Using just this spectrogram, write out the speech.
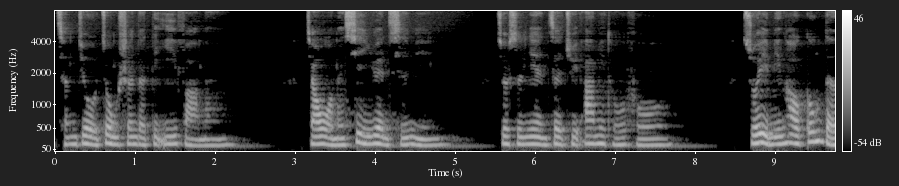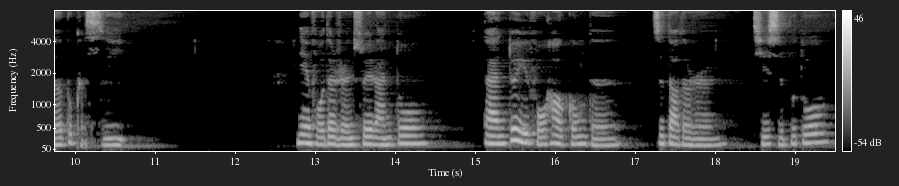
成就众生的第一法门，教我们信愿持名。就是念这句阿弥陀佛，所以名号功德不可思议。念佛的人虽然多，但对于佛号功德知道的人其实不多。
